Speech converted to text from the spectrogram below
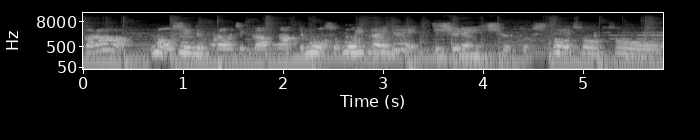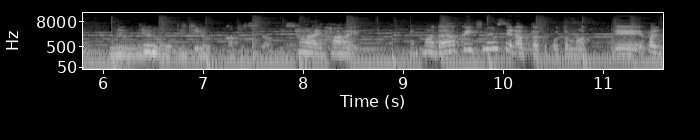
から、まあ、教えてもらう時間があって、うん、もうそこ以外で自主練習として、うん、そうそう、うん、っていうのもできる形なんですね。はいはいまあ、大学1年生だったってこともあってやっぱり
